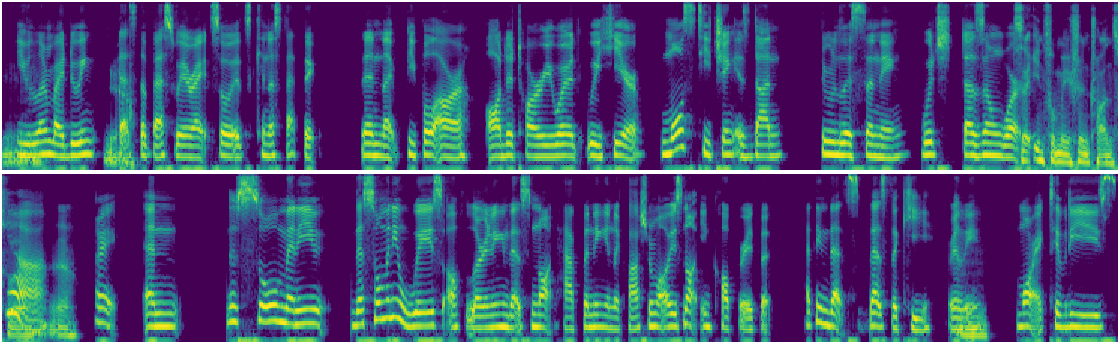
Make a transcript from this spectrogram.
you Mm. learn by doing. Yeah. That's the best way, right? So it's kinesthetic. Then like people are auditory where we hear. Most teaching is done through listening, which doesn't work It's like information transfer. Yeah. yeah. right and there's so many there's so many ways of learning that's not happening in the classroom or it's not incorporated i think that's that's the key really Mhm. more activities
